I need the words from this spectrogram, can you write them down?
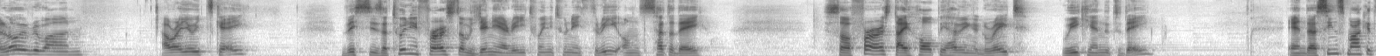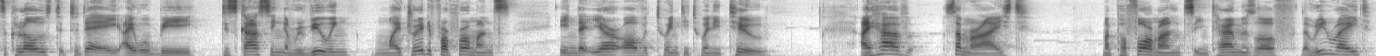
Hello everyone! How are you? It's Kay. This is the 21st of January 2023 on Saturday. So first, I hope you're having a great weekend today. And uh, since markets closed today, I will be discussing and reviewing my trade performance in the year of 2022. I have summarized my performance in terms of the win rate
